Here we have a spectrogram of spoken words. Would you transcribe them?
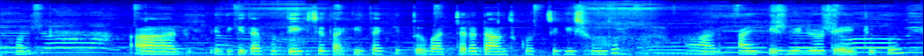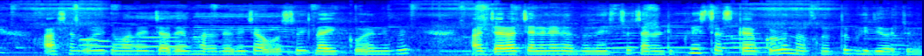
এখন, আর এদিকে দেখো দেখছে, তাকিয়ে তাকিয়ে, তো বাচ্চারা ডান্স করছে, কি সুন্দর, আর আজকের ভিডিওটা এইটুকুই, আশা করি তোমাদের যাদের ভালো লেগেছে অবশ্যই লাইক করে নেবে, আর যারা চ্যানেলে নতুন এসছো চ্যানেলটি প্লিজ সাবস্ক্রাইব করবে নতুন নতুন ভিডিওর জন্য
